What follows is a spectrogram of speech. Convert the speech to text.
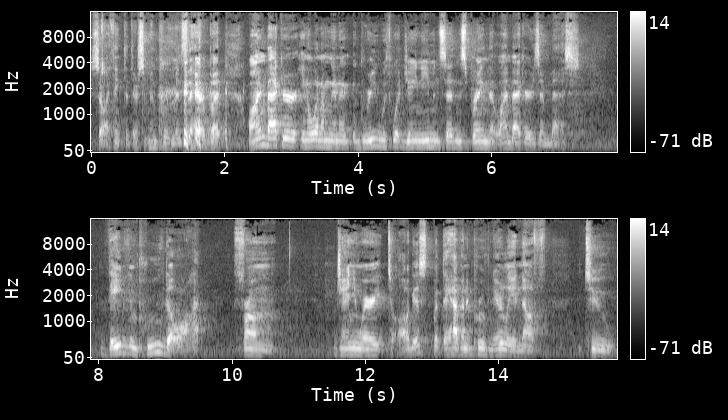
So I think that there's some improvements there. but linebacker, you know what? I'm going to agree with what Jay Niemann said in spring that linebacker is a mess. They've improved a lot from January to August, but they haven't improved nearly enough to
